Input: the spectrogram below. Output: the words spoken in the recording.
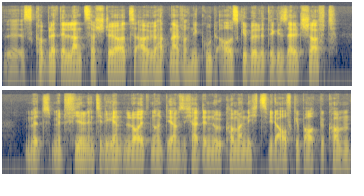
das komplette Land zerstört, aber wir hatten einfach eine gut ausgebildete Gesellschaft mit, mit vielen intelligenten Leuten und die haben sich halt in 0, nichts wieder aufgebaut bekommen.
